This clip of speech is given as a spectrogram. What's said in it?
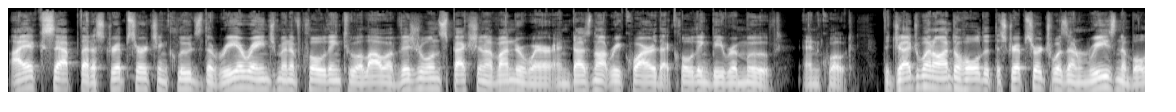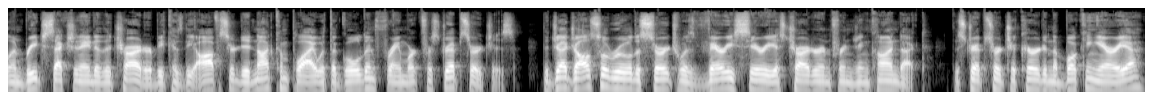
I accept that a strip search includes the rearrangement of clothing to allow a visual inspection of underwear and does not require that clothing be removed. End quote. The judge went on to hold that the strip search was unreasonable and breached Section 8 of the Charter because the officer did not comply with the golden framework for strip searches. The judge also ruled the search was very serious charter infringing conduct. The strip search occurred in the booking area,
